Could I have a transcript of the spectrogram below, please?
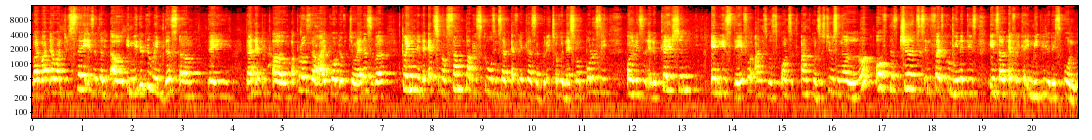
but what I want to say is that uh, immediately when this, um, they then uh, approached the High Court of Johannesburg, claiming that the action of some public schools in South Africa is a breach of the national policy on religious education and is therefore unconstitutional. A lot of the churches and faith communities in South Africa immediately respond.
